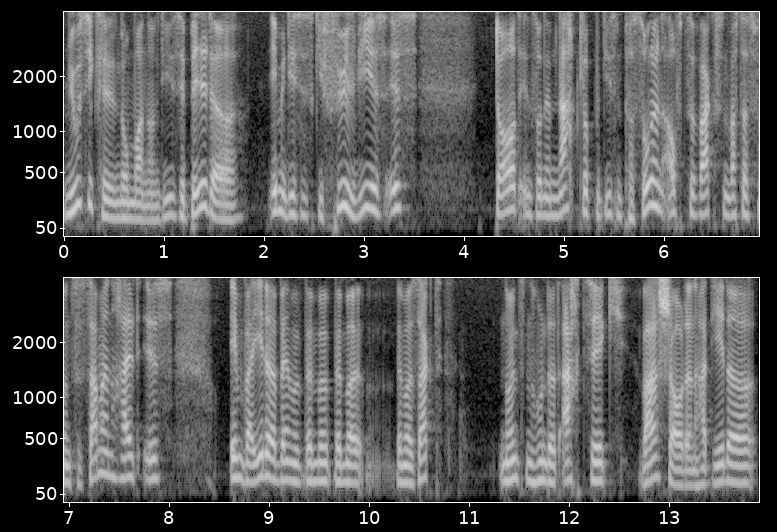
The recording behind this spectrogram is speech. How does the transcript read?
Musical-Nummern und diese Bilder, eben dieses Gefühl, wie es ist, dort in so einem Nachtclub mit diesen Personen aufzuwachsen, was das für ein Zusammenhalt ist. Eben weil jeder, wenn man, wenn man, wenn man, wenn man sagt, 1980 Warschau, dann hat jeder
